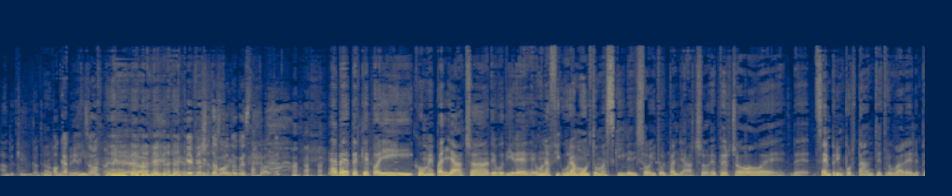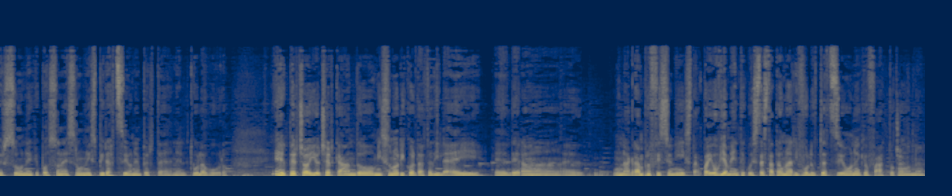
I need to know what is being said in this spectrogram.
I'm the king of the Ho capito. roll. Ok, allora vedi che Mi è piaciuta molto questa cosa. Eh beh, perché poi come pagliaccia, devo dire, è una figura molto maschile di solito il pagliaccio e perciò è, è sempre importante trovare le persone che possono essere un'ispirazione per te nel tuo lavoro. E perciò io cercando mi sono ricordata di lei ed era eh, una gran professionista. Poi ovviamente questa è stata una rivalutazione che ho fatto Certo. con,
